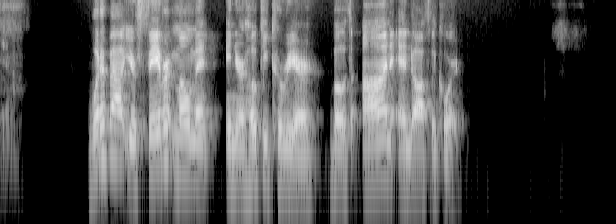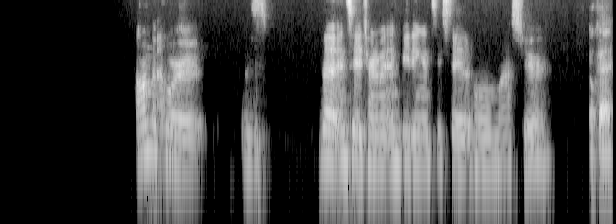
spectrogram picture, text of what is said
Yeah. What about your favorite moment in your Hokie career, both on and off the court? On the Oh. court was the NCAA tournament and beating NC State at home last year. Okay.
